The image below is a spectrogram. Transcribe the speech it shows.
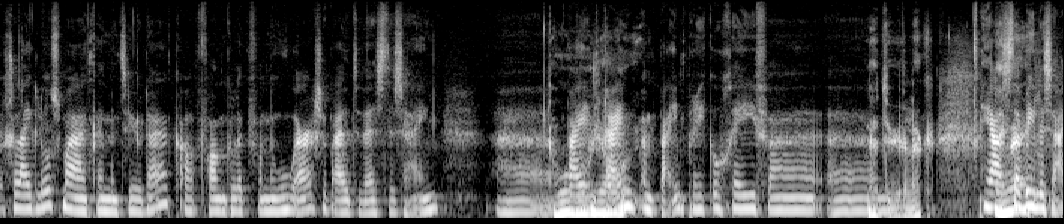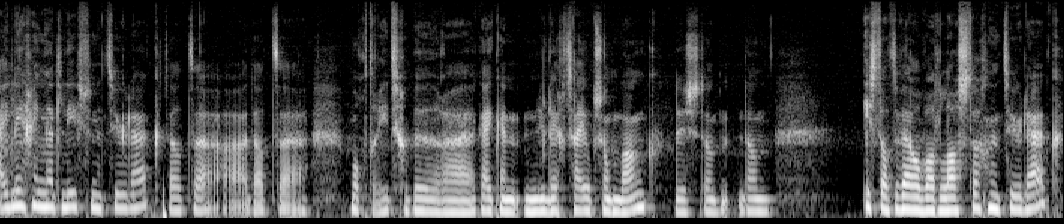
gelijk losmaken natuurlijk. Afhankelijk van hoe erg ze buiten Westen zijn. Eh, Hoe- pijn, pijn- een pijnprikkel geven. ehm, Natuurlijk. Ja, Nee, maar- stabiele zijligging het liefst natuurlijk. Dat, dat mocht er iets gebeuren. Kijk, en nu ligt zij op zo'n bank. Dus dan, dan is dat wel wat lastig natuurlijk.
